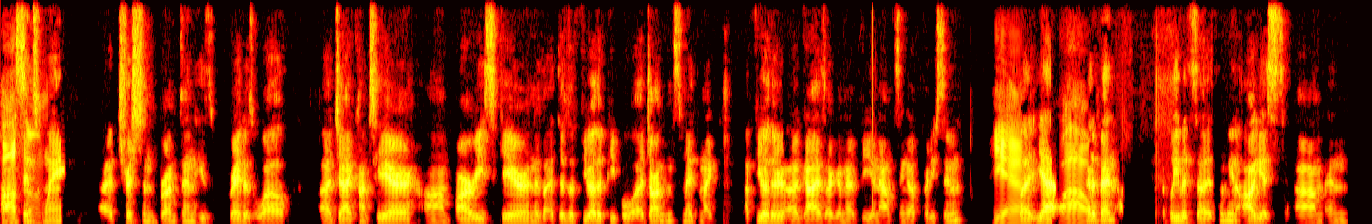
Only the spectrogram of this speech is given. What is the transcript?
Um, awesome. Vince Wayne, uh, Tristan Brunton, he's great as well. Uh, Jack Contier, um, Ari Skier, and there's, there's a few other people. Uh, Jonathan Smith and like a few other uh, guys are gonna be announcing up pretty soon. Yeah. But yeah, wow. That event, I believe it's, uh, it's gonna be in August, um, and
